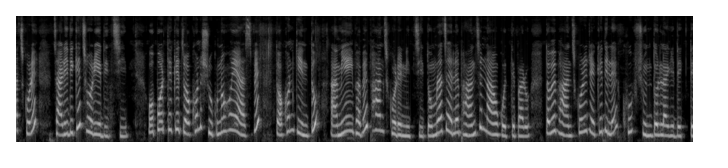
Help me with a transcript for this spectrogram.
আঁচ করে চারিদিকে ছড়িয়ে দিচ্ছি। ওপর থেকে যখন শুকনো হয়ে আসবে, তখন কিন্তু আমি এইভাবে ভাঁজ করে নিচ্ছি। তোমরা চাইলে ভাঁজ নাও করতে পারো, তবে ভাঁজ করে রেখে দিলে খুব সুন্দর লাগে দেখতে।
